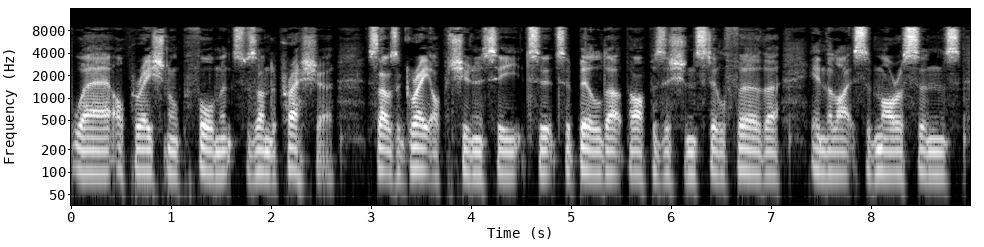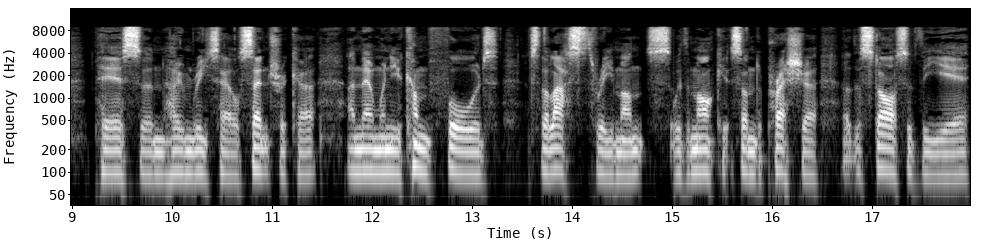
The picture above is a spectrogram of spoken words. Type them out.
where operational performance was under pressure. So that was a great opportunity to, to build up our position still further in the likes of Morrison's, Pearson, Home Retail, Centrica, and then when you come forward to the last three months with the markets under pressure at the start of the year,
